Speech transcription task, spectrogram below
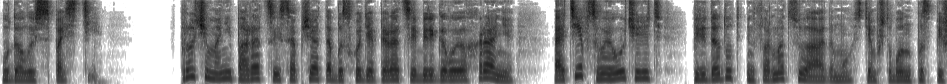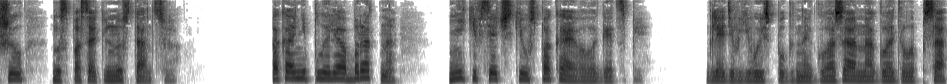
удалось спасти. Впрочем, они по рации сообщат об исходе операции береговой охране, а те, в свою очередь, передадут информацию Адаму с тем, чтобы он поспешил на спасательную станцию. Пока они плыли обратно, Ники всячески успокаивала Гэтсби. Глядя в его испуганные глаза, она огладила пса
